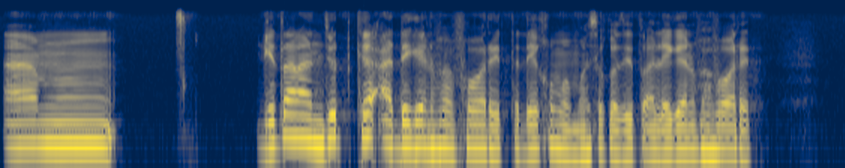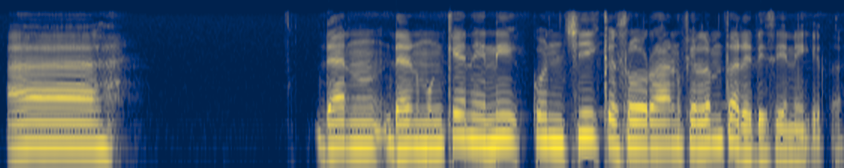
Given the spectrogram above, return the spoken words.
Um, kita lanjut ke adegan favorit. Tadi aku mau masuk ke situ adegan favorit. Uh, dan dan mungkin ini kunci keseluruhan film tuh ada di sini gitu.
